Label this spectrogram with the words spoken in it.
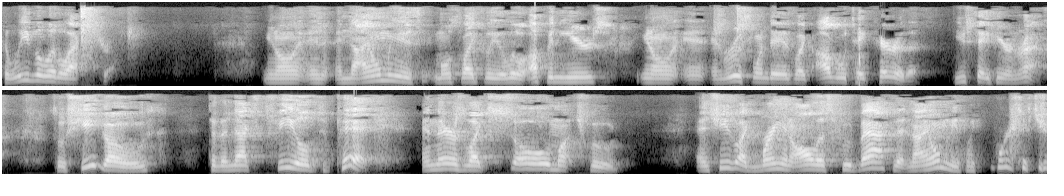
to leave a little extra. You know, and, and Naomi is most likely a little up in years, you know, and, and Ruth one day is like, I'll go take care of this. You stay here and rest. So she goes to the next field to pick, and there's like so much food. And she's like bringing all this food back that Naomi's like, where did you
